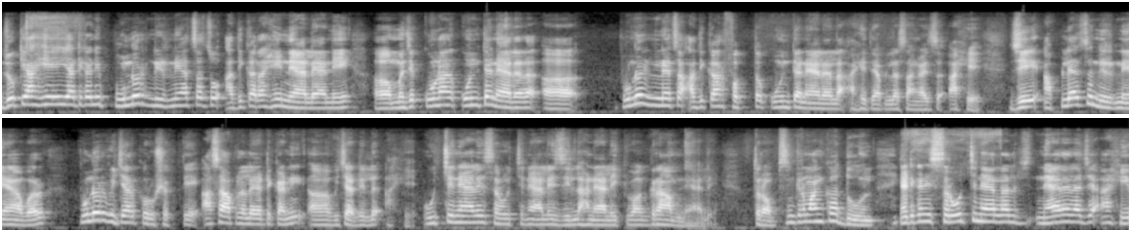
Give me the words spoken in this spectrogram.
जो की आहे या ठिकाणी पुनर्निर्णयाचा जो अधिकार आहे न्यायालयाने म्हणजे कोणा कोणत्या न्यायालयाला पुनर्निर्णयाचा अधिकार फक्त कोणत्या न्यायालयाला आहे ते आपल्याला सांगायचं आहे. जे आपल्याच निर्णयावर पुनर्विचार करू शकते असं आपल्याला या ठिकाणी विचारलेलं आहे. उच्च न्यायालय सर्वोच्च न्यायालय जिल्हा न्यायालय किंवा ग्राम न्यायालय. तर ऑप्शन क्रमांक दोन या ठिकाणी सर्वोच्च न्यायालया न्यायालयाला जे आहे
